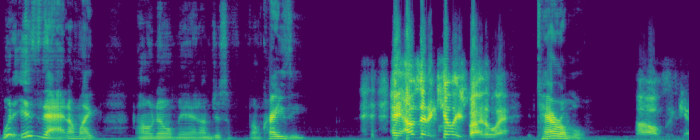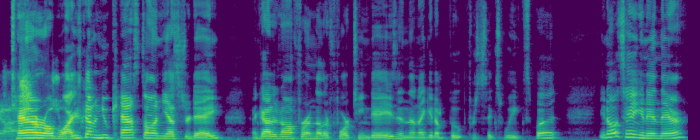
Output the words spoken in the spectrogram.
What is that?" I'm like, "I don't know, man. I'm just, I'm crazy." Hey, how's that Achilles, by the way? Terrible. Oh my god. Terrible. I just got a new cast on yesterday. I got it on for another 14 days and then I get a boot for 6 weeks, but you know it's hanging in there.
